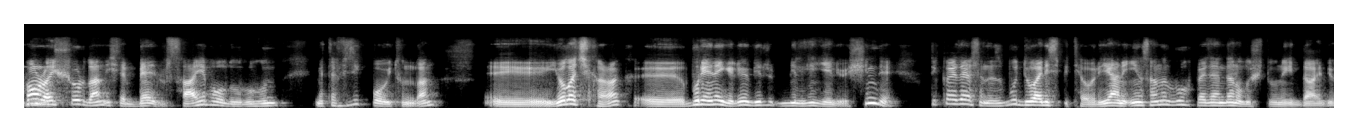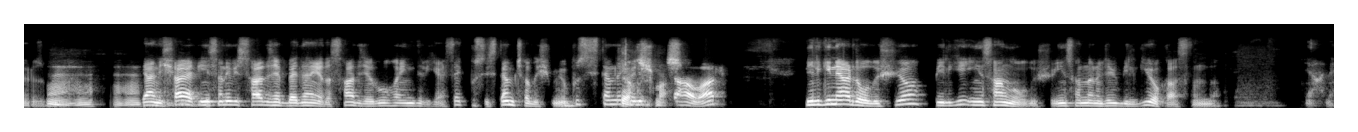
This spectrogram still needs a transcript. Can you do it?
Sonra şuradan işte be- sahip olduğu ruhun metafizik boyutundan e, yola çıkarak e, buraya ne geliyor? Bir bilgi geliyor. Şimdi dikkat ederseniz bu dualist bir teori. Yani insanın ruh bedenden oluştuğunu iddia ediyoruz. Hı hı, hı. Yani şayet insanı biz sadece bedene ya da sadece ruha indirgersek bu sistem çalışmıyor. Bu sistemde şöyle bir daha var. Bilgi nerede oluşuyor? Bilgi insanla oluşuyor. İnsandan önce bir bilgi yok aslında. Yani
